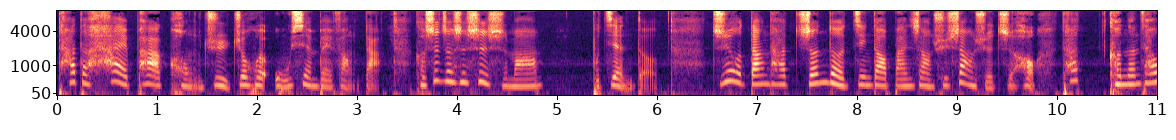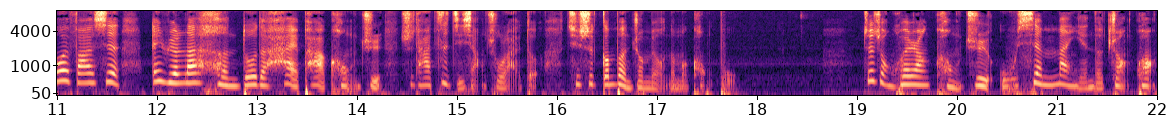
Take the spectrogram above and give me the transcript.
他的害怕、恐惧就会无限被放大。可是这是事实吗？不见得。只有当他真的进到班上去上学之后，他可能才会发现，诶，原来很多的害怕、恐惧是他自己想出来的，其实根本就没有那么恐怖。这种会让恐惧无限蔓延的状况，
